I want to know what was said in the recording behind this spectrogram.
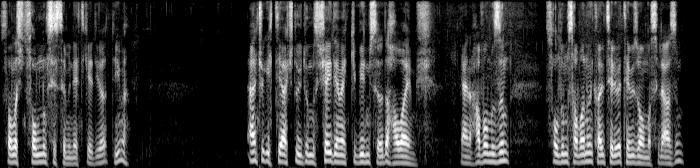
Solunum sistemini etki ediyor değil mi? En çok ihtiyaç duyduğumuz şey demek ki birinci sırada havaymış. Yani havamızın, soluduğumuz havanın kaliteli ve temiz olması lazım.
